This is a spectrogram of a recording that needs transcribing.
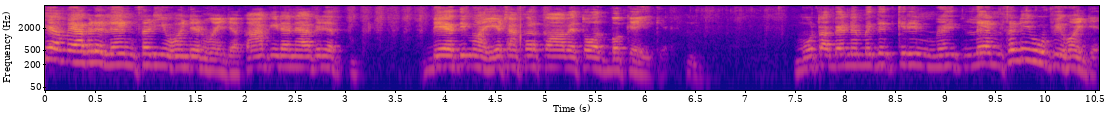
કે અમે આગળ લેન સડી હોંડે ને હોંડે કાંકીડાને આગળ બે દીમાં હેઠા કરકા આવે તો જ બકે કે. મોટા બેને મદદ કરીને લેન સડી ઊભી હોંડે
